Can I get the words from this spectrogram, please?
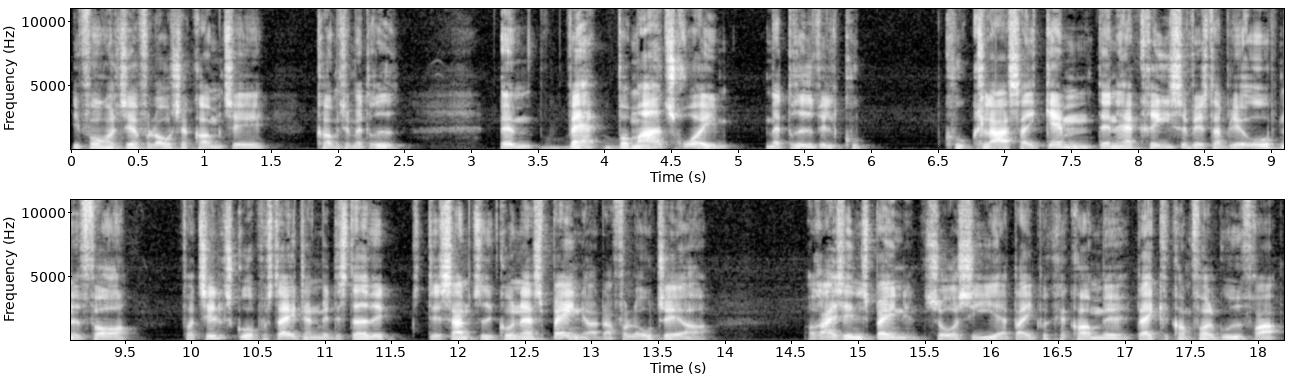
i forhold til at få lov til at komme til, komme til Madrid. Øhm, hvad, hvor meget tror I, Madrid vil kunne, kunne klare sig igennem den her krise, hvis der bliver åbnet for, for tilskuere på stadion, men det stadigvæk det samtidig kun er spanier, der får lov til at, at rejse ind i Spanien, så at sige, at der ikke kan komme, der ikke kan komme folk udefra.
